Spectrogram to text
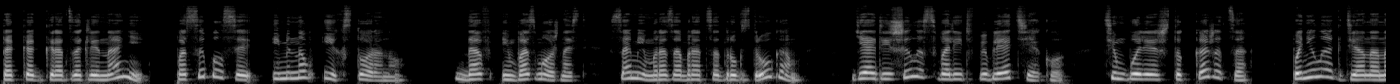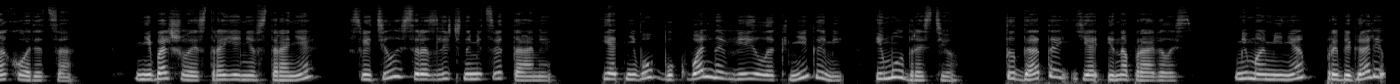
так как град заклинаний посыпался именно в их сторону. Дав им возможность самим разобраться друг с другом, я решила свалить в библиотеку, тем более, что, кажется, поняла, где она находится. Небольшое строение в стороне светилось различными цветами, и от него буквально веяло книгами и мудростью. Туда-то я и направилась. Мимо меня пробегали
